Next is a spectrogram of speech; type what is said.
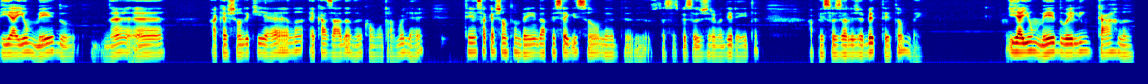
E aí o medo, né, é a questão de que ela é casada, né, com outra mulher. Tem essa questão também da perseguição, né, dessas pessoas de extrema direita a pessoas LGBT também. E aí o medo ele encarna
